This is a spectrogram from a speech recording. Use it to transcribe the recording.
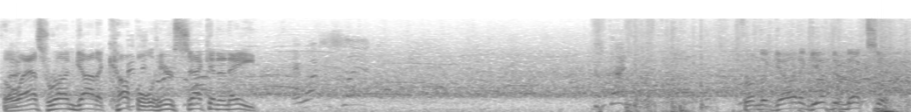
The last run got a couple. Here's second and eight. From the gun to give to Mixon.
